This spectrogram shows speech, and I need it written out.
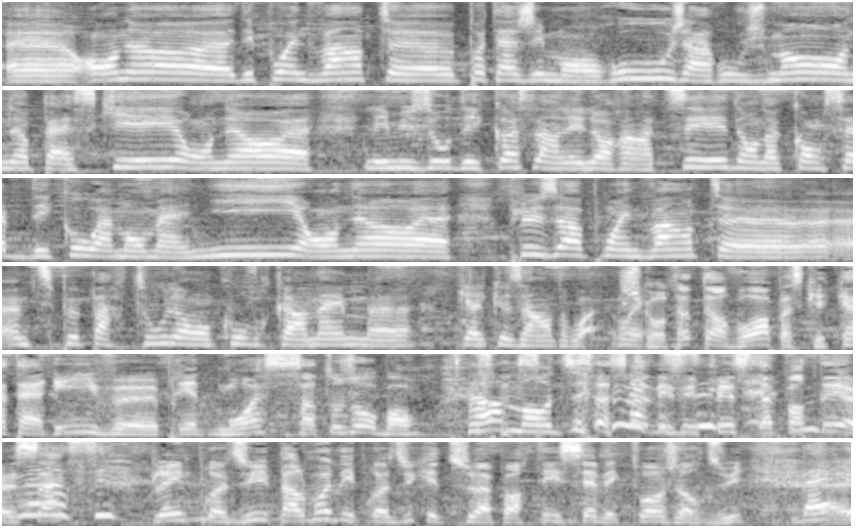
Euh, on a euh, des points de vente euh, Potager Mont-Rouge, à Rougemont. On a Pasquier. On a les museaux d'Écosse dans les Laurentides. On a Concept Déco à Montmagny. On a plusieurs points de vente un petit peu partout. Là, on couvre quand même quelques endroits. Je suis content de te revoir parce que quand tu arrives près de moi, ça sent toujours bon. Ah, Ça- mon Dieu, Ça sent merci. épices. T'as apporté un sac Merci. plein de produits. Parle-moi des produits que tu as apportés ici avec toi aujourd'hui. Ben,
